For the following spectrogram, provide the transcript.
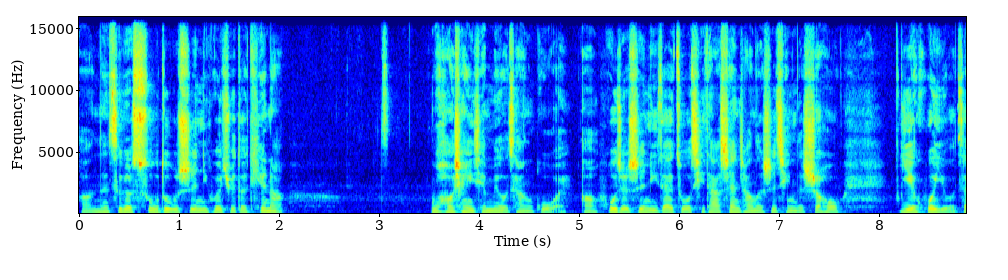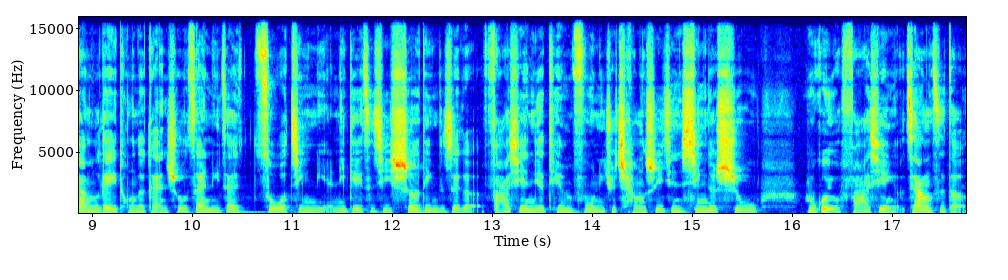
啊，那这个速度是你会觉得天哪，我好像以前没有这样过哎啊，或者是你在做其他擅长的事情的时候。也会有这样雷同的感受，在你在做今年你给自己设定的这个发现你的天赋，你去尝试一件新的事物，如果有发现有这样子的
